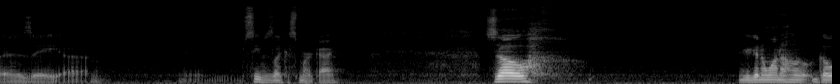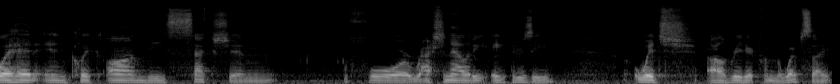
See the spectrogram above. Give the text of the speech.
as a um, seems like a smart guy. So you're going to want to go ahead and click on the section for rationality A through Z, which I'll read it from the website.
